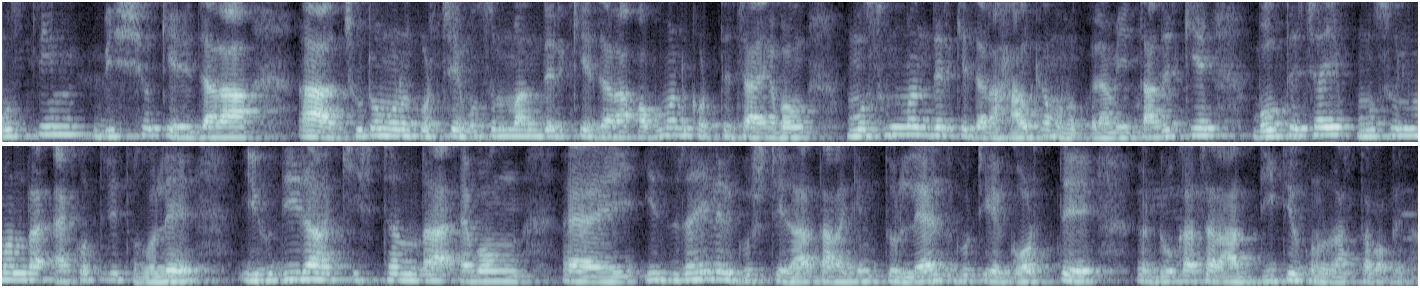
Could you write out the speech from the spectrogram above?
মুসলিম বিশ্বকে যারা ছোট মনে করছে মুসলমানদেরকে যারা অপমান করতে চায় এবং মুসলমানদেরকে যারা হালকা মনে করে, আমি তাদেরকে বলতে চাই মুসলমানরা একত্রিত হলে ইহুদিরা, খ্রিস্টানরা এবং ইসরায়েলের গোষ্ঠীরা তারা কিন্তু লেজ গুটিয়ে গর্তে ঢোকা ছাড়া আর দ্বিতীয় কোনো রাস্তা পাবে না।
